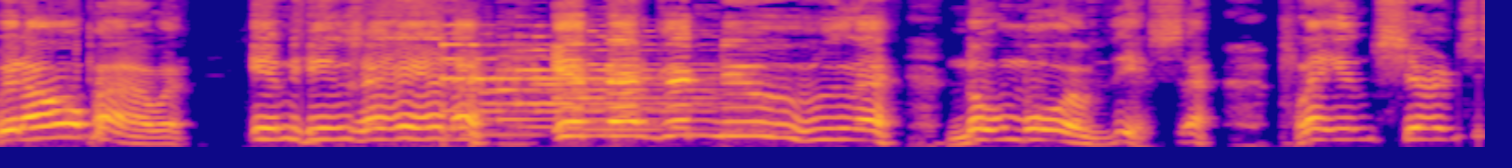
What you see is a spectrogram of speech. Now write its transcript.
with all power in his hand. Isn't that good news? No more of this. Playing church.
